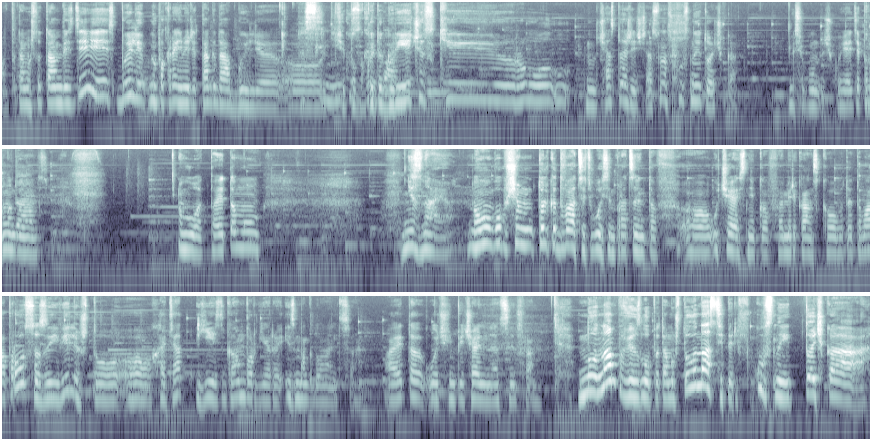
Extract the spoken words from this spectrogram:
А потому что там везде есть были, ну по крайней мере тогда были э, типа какой-то греческий Ну сейчас подожди, сейчас у нас вкусная точка. На секундочку, я тебе про Ну да. Вот, поэтому не знаю. Ну, в общем, только 28% э, участников американского вот этого опроса заявили, что э, хотят есть гамбургеры из Макдональдса. А это очень печальная цифра. Но нам повезло, потому что у нас теперь вкусный точка.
